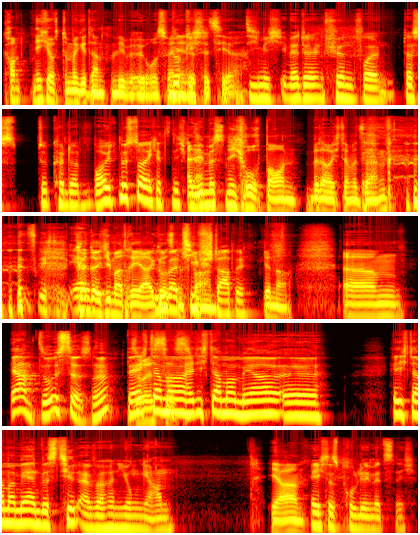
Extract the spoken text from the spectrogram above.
Kommt nicht auf dumme Gedanken, liebe Höros, wenn Wirklich, ihr das jetzt hier. die mich eventuell entführen wollen. Das könnte, euch müsst ihr euch jetzt nicht Also ihr müsst nicht hochbauen, will ich damit sagen. das ist richtig. Könnt euch die Materialkosten lieber tief sparen. stapeln. Genau. Ähm, Ja, so ist das, ne? Wär So ich da mal, das. hätte ich da mal mehr, äh, hätte ich da mal mehr investiert einfach in jungen Jahren. ja, Hätte ich das Problem jetzt nicht.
